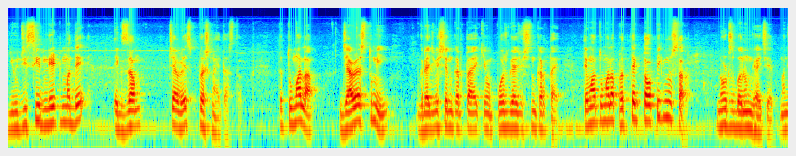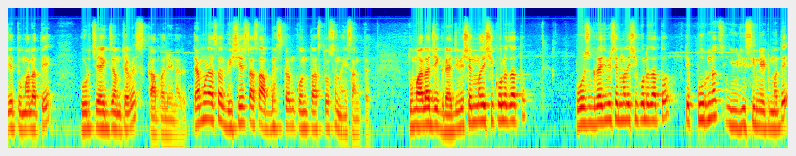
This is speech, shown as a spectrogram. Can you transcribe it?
यू जी सी नेटमध्ये एक्झामच्या वेळेस प्रश्न येत असतात. तर तुम्हाला ज्यावेळेस तुम्ही ग्रॅज्युएशन करताय किंवा पोस्ट ग्रॅज्युएशन करताय तेव्हा तुम्हाला प्रत्येक टॉपिकनुसार नोट्स बनवून घ्यायचे आहेत. म्हणजे तुम्हाला ते पुढच्या एक्झामच्या वेळेस कामाला येणार आहेत. त्यामुळे असा विशेष असा अभ्यासक्रम कोणता असतो असं नाही सांगतात तुम्हाला जे ग्रॅज्युएशनमध्ये शिकवलं जातं पोस्ट ग्रॅज्युएशनमध्ये शिकवलं जातं ते पूर्णच यू जी सी नेटमध्ये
